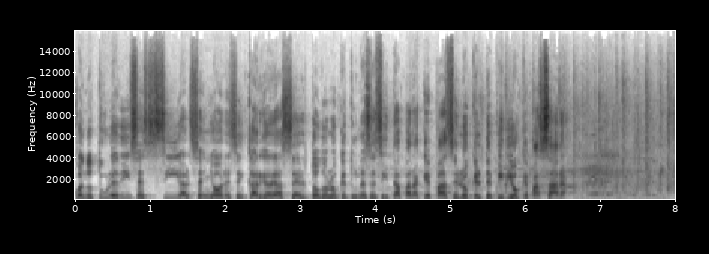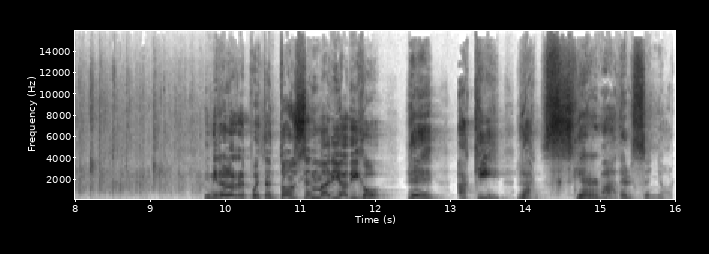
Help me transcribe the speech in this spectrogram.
Cuando tú le dices sí al Señor, Él se encarga de hacer todo lo que tú necesitas para que pase lo que Él te pidió que pasara. Y mira la respuesta. Entonces María dijo, he aquí la sierva del Señor.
